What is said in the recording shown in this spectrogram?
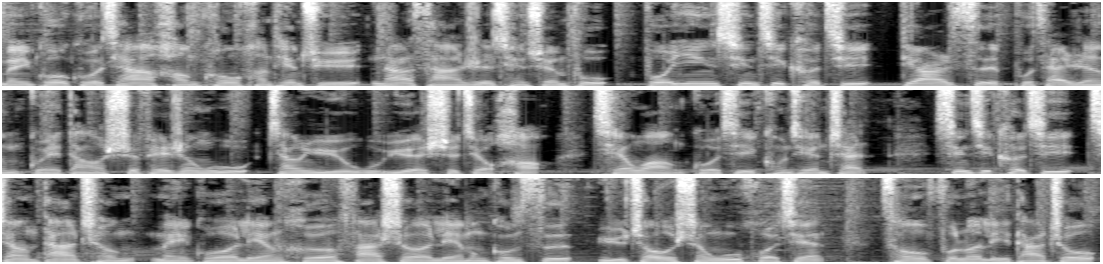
美国国家航空航天局 NASA 日前宣布，波音星际客机第二次不载人轨道试飞任务将于五月十九号前往国际空间站。星际客机将搭乘美国联合发射联盟公司宇宙神五火箭，从佛罗里达州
